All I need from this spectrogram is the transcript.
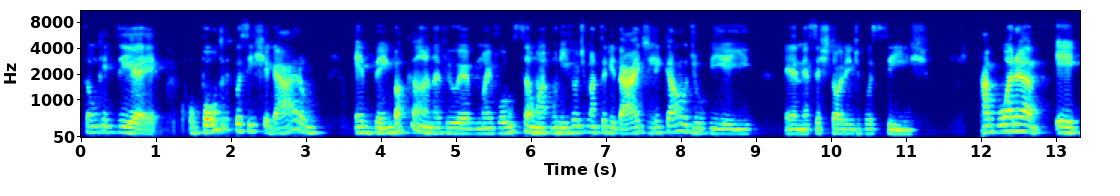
Então, quer dizer, é, o ponto que vocês chegaram é bem bacana, viu? É uma evolução, um nível de maturidade legal de ouvir aí é, nessa história de vocês. Agora, é,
